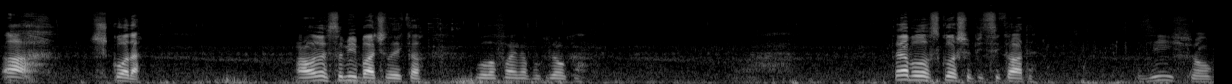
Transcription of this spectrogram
Ах, шкода. Але ви самі бачили, яка була файна покльовка. Треба було скорше підсікати. Зійшов.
